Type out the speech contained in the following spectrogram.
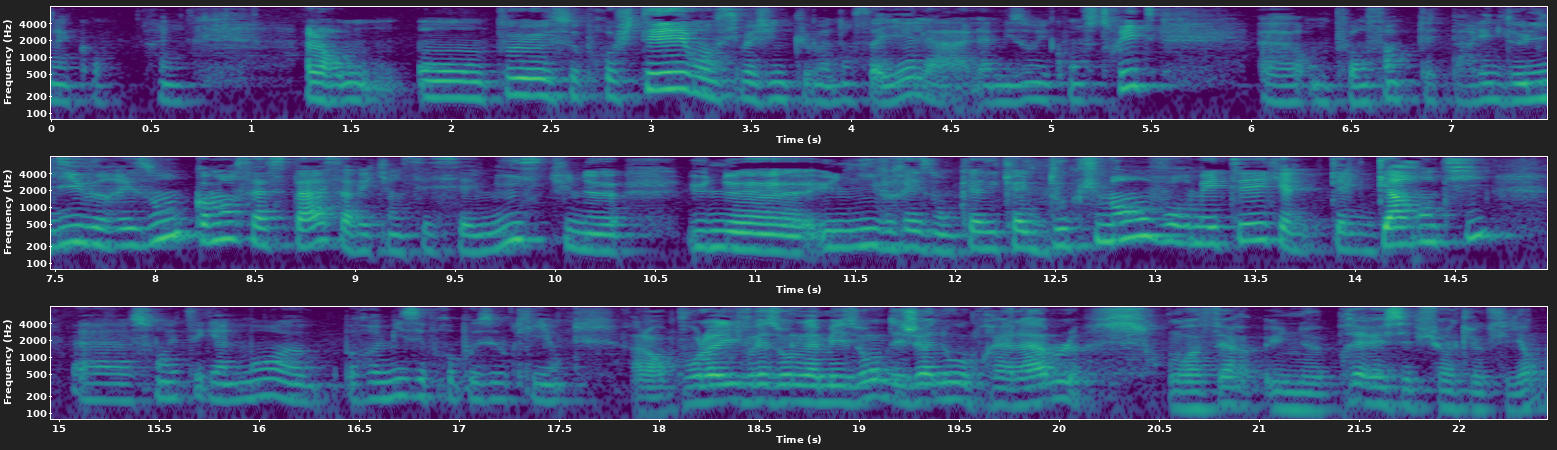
D'accord, très bien. Alors on, peut se projeter, on s'imagine que maintenant ça y est, la, la maison est construite. Euh, on peut enfin peut-être parler de livraison. Comment ça se passe avec un CCMiste, une, livraison. Quels quel documents vous remettez? Quelle garanties euh, sont également euh, remises et proposées aux clients Alors pour la livraison de la maison, déjà nous au préalable, on va faire une pré-réception avec le client.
